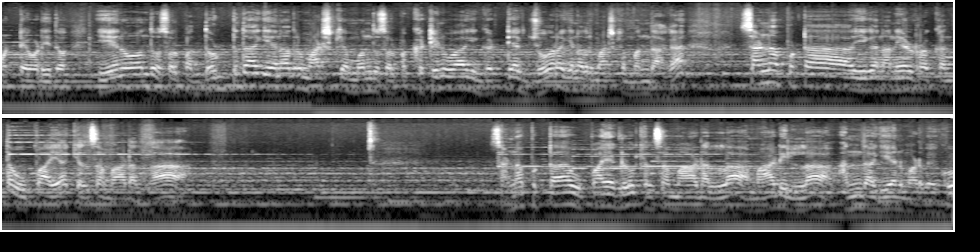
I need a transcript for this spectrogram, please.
ಮೊಟ್ಟೆ ಹೊಡಿಯೋದು, ಏನೋ ಒಂದು ಸ್ವಲ್ಪ ದೊಡ್ಡದಾಗಿ ಏನಾದರೂ ಮಾಡಿಸ್ಕೊಂಬಂದು ಸ್ವಲ್ಪ ಕಠಿಣವಾಗಿ, ಗಟ್ಟಿಯಾಗಿ, ಜೋರಾಗಿ ಏನಾದರೂ ಮಾಡಿಸ್ಕೊಂಬಂದಾಗ ಸಣ್ಣ ಪುಟ್ಟ ಈಗ ನಾನು ಹೇಳಿರೋಕ್ಕಂಥ ಉಪಾಯ ಕೆಲಸ ಮಾಡಲ್ಲ. ಸಣ್ಣ ಪುಟ್ಟ ಉಪಾಯಗಳು ಕೆಲಸ ಮಾಡಲ್ಲ, ಮಾಡಿಲ್ಲ ಅಂದಾಗ ಏನು ಮಾಡಬೇಕು?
